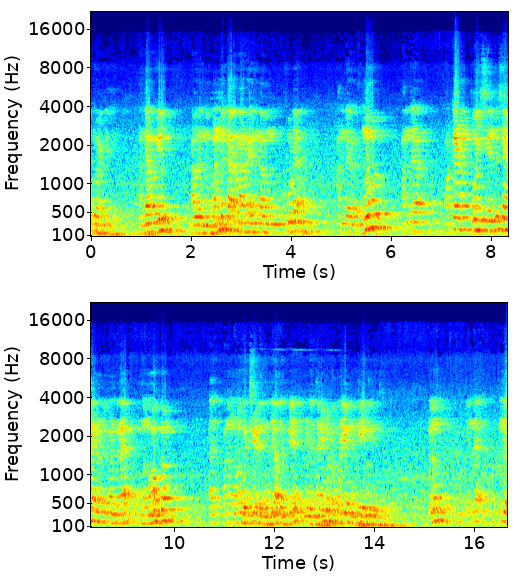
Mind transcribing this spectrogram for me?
உருவாக்கியது. அந்த வகையில் அவர் இந்த மண்ணுக்காரராக இருந்தாலும் கூட அந்த நூல் அந்த மக்களிடம் போய் சென்று சேர வேண்டும் என்ற அந்த நோக்கம் அது அதன் மூலம் வெற்றி அடைந்தது. அதற்கு என்னுடைய தனிப்பட்ட முறையை நன்றியை தெரிவித்துக் மேலும் இந்த இந்த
